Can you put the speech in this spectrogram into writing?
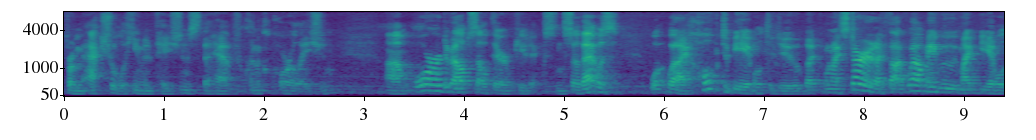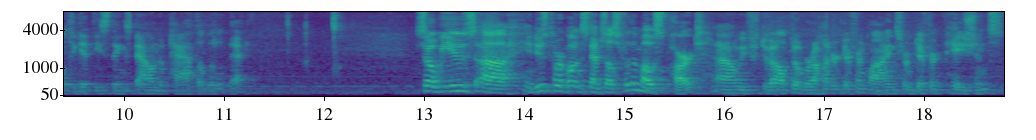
from actual human patients that have clinical correlation, um, or develop cell therapeutics. And so that was what, what I hoped to be able to do, but when I started, I thought, well, maybe we might be able to get these things down the path a little bit. So we use uh, induced pluripotent stem cells for the most part. Uh, we've developed over 100 different lines from different patients,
